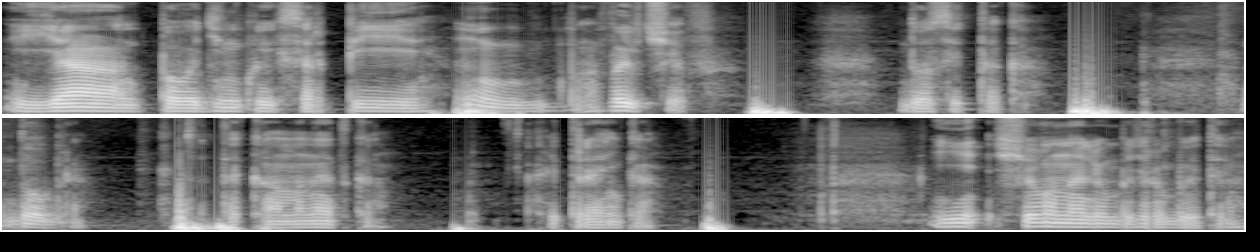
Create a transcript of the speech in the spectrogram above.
І я поведінку XRP ну, вивчив досить так добре. Це така монетка хитренька. І що вона любить робити?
